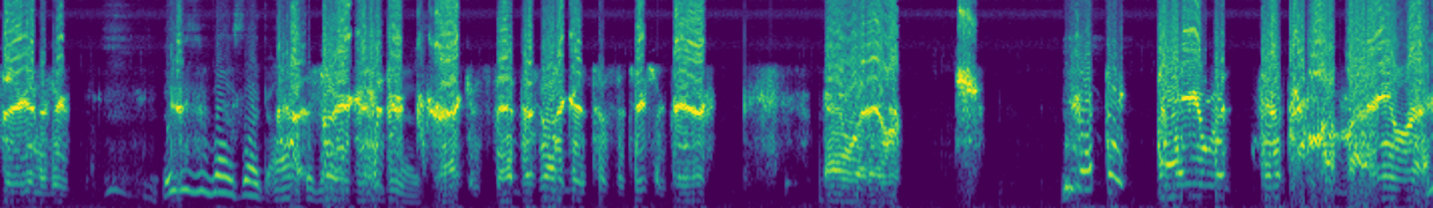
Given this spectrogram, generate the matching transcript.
so you're gonna do this is the most like off so the you're gonna do podcast. crack instead. That's not a good substitution, Peter. And whatever. the government took my baby.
